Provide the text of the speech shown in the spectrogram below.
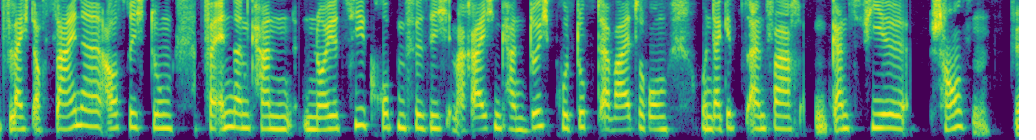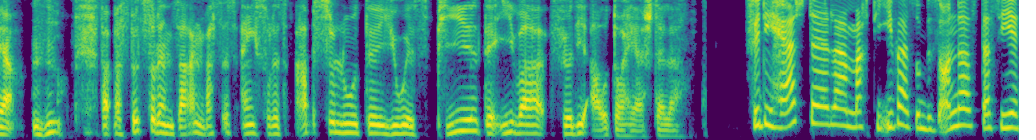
vielleicht auch seine Ausrichtung verändern kann, neue Zielgruppen für sich erreichen kann durch Produkterweiterung Erweiterung. Und da gibt es einfach ganz viel Chancen. Ja. Mhm. Was würdest du denn sagen? Was ist eigentlich so das absolute USP der IWA für die Outdoor-Hersteller? Für die Hersteller macht die IWA so besonders, dass sie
